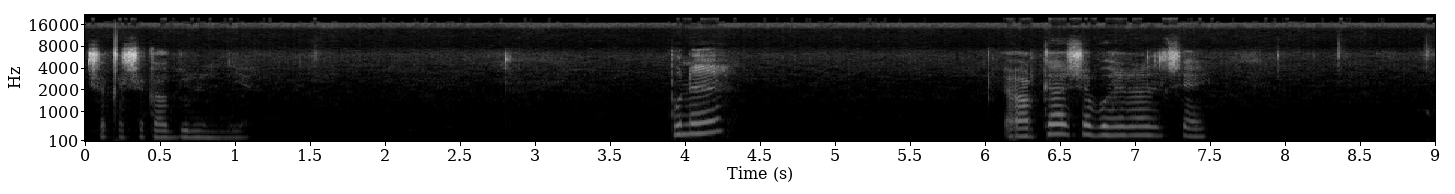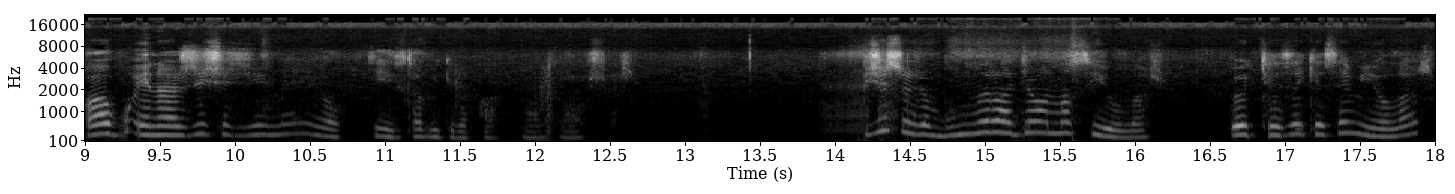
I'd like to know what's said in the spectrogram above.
Şaka şaka gülün diye. Bu ne? E, Arkadaşlar bu herhalde şey. Aa bu enerji içeceği? Yok değil tabii ki de farklı arkadaşlar. Bir şey söyleyeceğim. Bunları acaba nasıl yiyorlar? Böyle kese kese mi yiyorlar?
